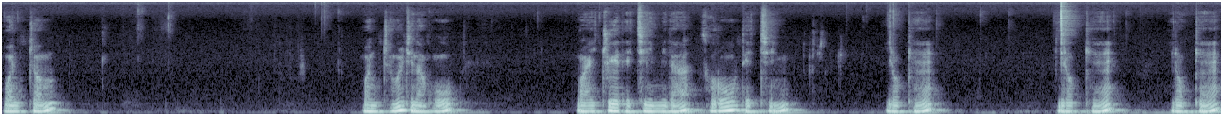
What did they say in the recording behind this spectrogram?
원점 원점을 지나고 y축의 대칭입니다. 서로 대칭 이렇게 이렇게 이렇게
